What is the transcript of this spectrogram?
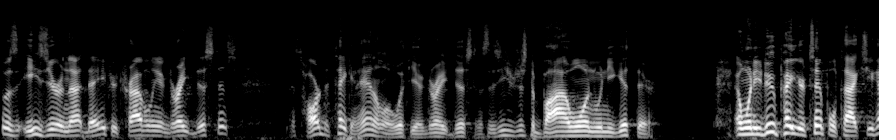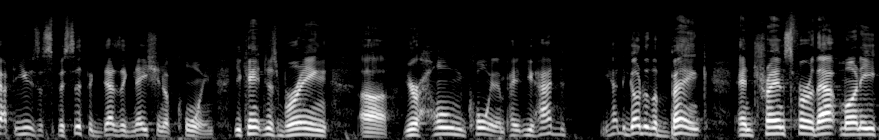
it was easier in that day if you're traveling a great distance. It's hard to take an animal with you a great distance. It's easier just to buy one when you get there. And when you do pay your temple tax, you have to use a specific designation of coin. You can't just bring uh, your home coin and pay. You had to you had to go to the bank and transfer that money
